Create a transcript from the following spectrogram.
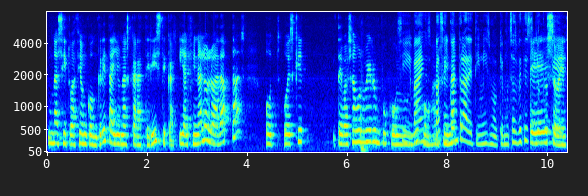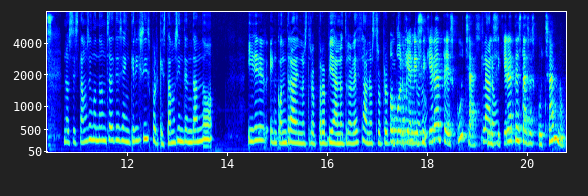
una situación concreta y unas características. Y al final o lo adaptas o, o es que te vas a volver un poco. Sí, vas en contra de ti mismo, que muchas veces Eso es. nos estamos encontrando muchas veces en crisis porque estamos intentando ir en contra de nuestra propia naturaleza o nuestro propio O porque ni siquiera te escuchas, Claro. ni siquiera te estás escuchando.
